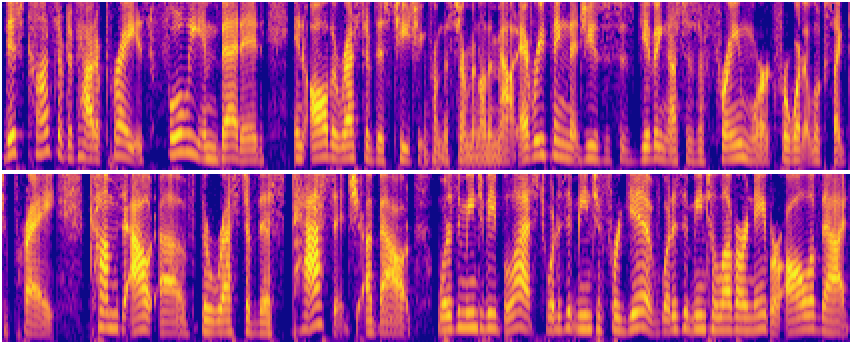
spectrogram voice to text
this concept of how to pray is fully embedded in all the rest of this teaching from the Sermon on the Mount. Everything that Jesus is giving us as a framework for what it looks like to pray comes out of the rest of this passage about what does it mean to be blessed? What does it mean to forgive? What does it mean to love our neighbor? All of that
